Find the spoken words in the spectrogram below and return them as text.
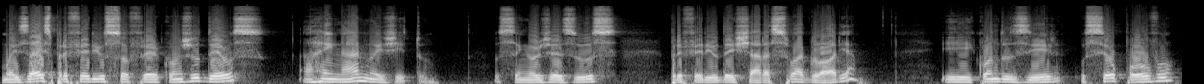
Moisés preferiu sofrer com judeus a reinar no Egito. O Senhor Jesus preferiu deixar a sua glória e conduzir o seu povo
